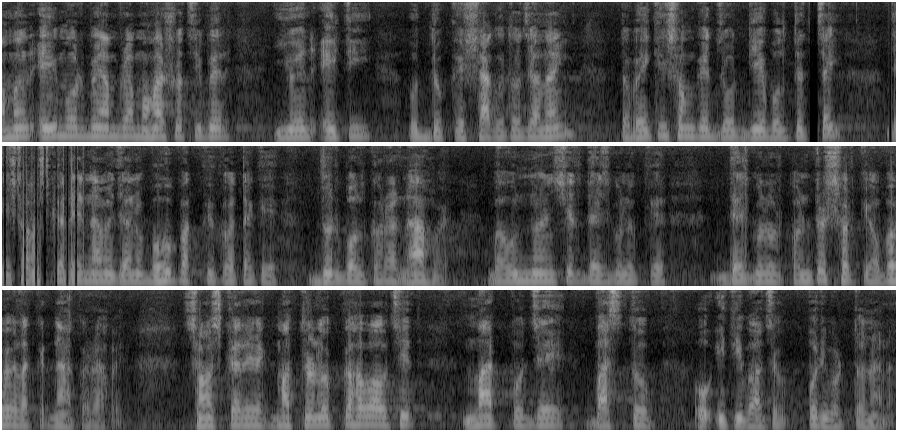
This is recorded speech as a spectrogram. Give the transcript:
আমার এই মর্মে আমরা মহাসচিবের ইউএন এইটি উদ্যোগকে স্বাগত জানাই। তবে একই সঙ্গে জোর দিয়ে বলতে চাই যে সংস্কারের নামে যেন বহুপাক্ষিকতাকে দুর্বল করা না হয় বা উন্নয়নশীল দেশগুলোকে, দেশগুলোর কণ্ঠস্বরকে অবহেলা না করা হয়। সংস্কারের একমাত্র লক্ষ্য হওয়া উচিত মাঠ পর্যায়ে বাস্তব ও ইতিবাচক পরিবর্তন আনা।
